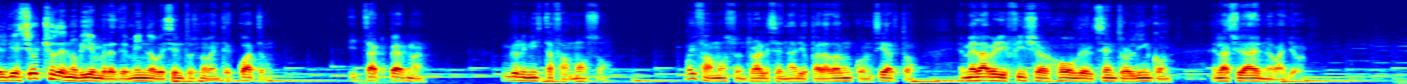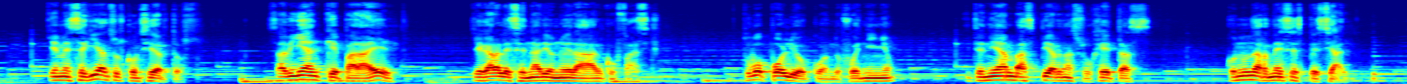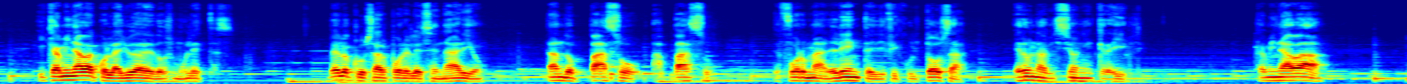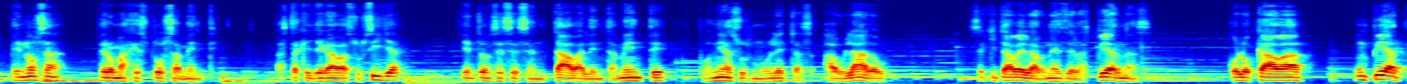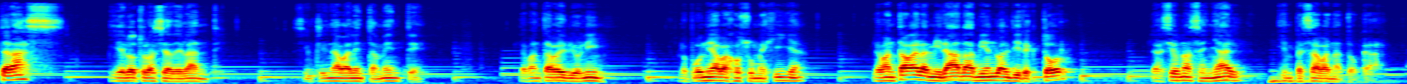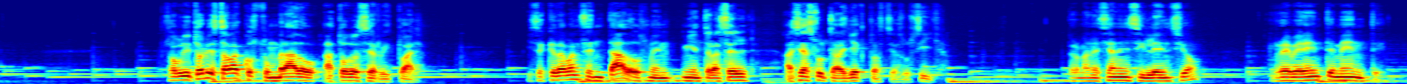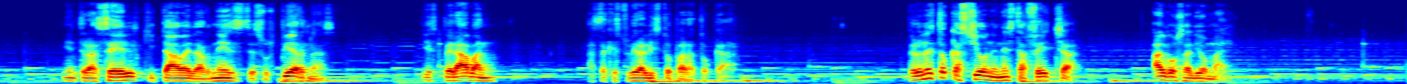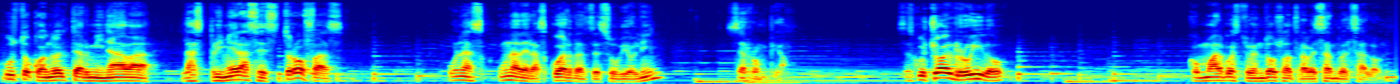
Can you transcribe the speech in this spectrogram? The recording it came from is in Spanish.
El 18 de noviembre de 1994, Isaac Perman, un violinista famoso, muy famoso, entró al escenario para dar un concierto en el Avery Fisher Hall del Centro Lincoln, en la ciudad de Nueva York. Quienes seguían sus conciertos sabían que para él llegar al escenario no era algo fácil. Tuvo polio cuando fue niño y tenía ambas piernas sujetas con un arnés especial y caminaba con la ayuda de dos muletas. Verlo cruzar por el escenario, dando paso a paso, de forma lenta y dificultosa, era una visión increíble. Caminaba penosa pero majestuosamente, hasta que llegaba a su silla y entonces se sentaba lentamente, ponía sus muletas a un lado, se quitaba el arnés de las piernas, colocaba un pie atrás y el otro hacia adelante, se inclinaba lentamente, levantaba el violín, lo ponía bajo su mejilla, levantaba la mirada viendo al director, le hacía una señal y empezaban a tocar. Su auditorio estaba acostumbrado a todo ese ritual y se quedaban sentados mientras él hacía su trayecto hacia su silla. Permanecían en silencio, reverentemente, mientras él quitaba el arnés de sus piernas y esperaban hasta que estuviera listo para tocar. Pero en esta ocasión, en esta fecha, algo salió mal. Justo cuando él terminaba las primeras estrofas, una de las cuerdas de su violín se rompió. Se escuchó el ruido como algo estruendoso atravesando el salón.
